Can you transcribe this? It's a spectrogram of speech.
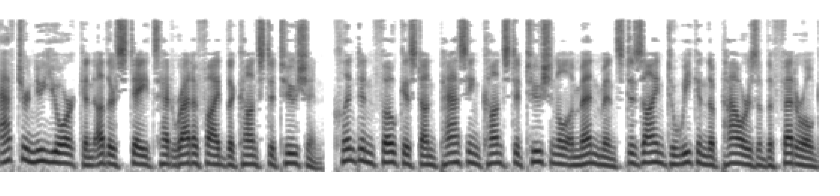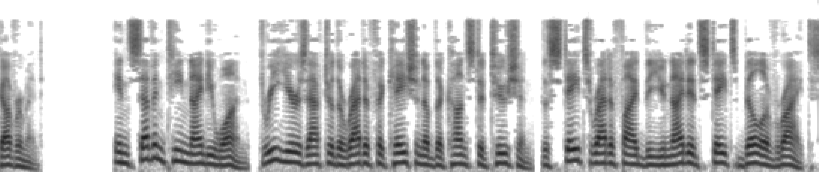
After New York and other states had ratified the Constitution, Clinton focused on passing constitutional amendments designed to weaken the powers of the federal government. In 1791, three years after the ratification of the Constitution, the states ratified the United States Bill of Rights.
